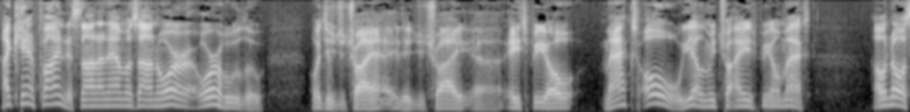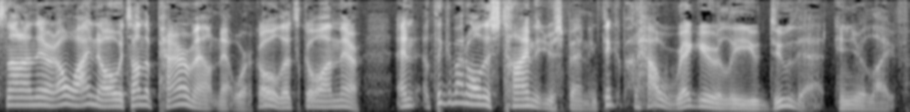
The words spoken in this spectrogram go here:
I can't find it. It's not on Amazon or or Hulu. What did you try? Did you try uh, HBO Max? Oh yeah, let me try HBO Max. Oh no, it's not on there. Oh, I know, it's on the Paramount Network. Oh, let's go on there. And think about all this time that you're spending. Think about how regularly you do that in your life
